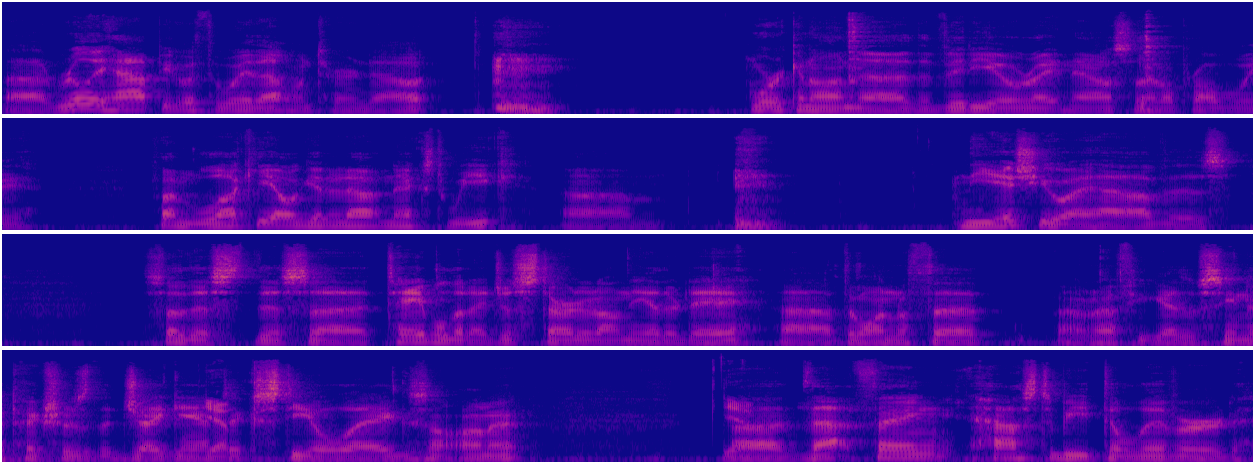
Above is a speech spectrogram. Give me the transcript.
Uh, really happy with the way that one turned out. Working on uh, the video right now, so that'll probably, if I'm lucky, I'll get it out next week. Um, the issue I have is so this this uh, table that I just started on the other day, uh, the one with the I don't know if you guys have seen the pictures, the gigantic Yep. steel legs on it. Yeah. Uh, that thing has to be delivered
